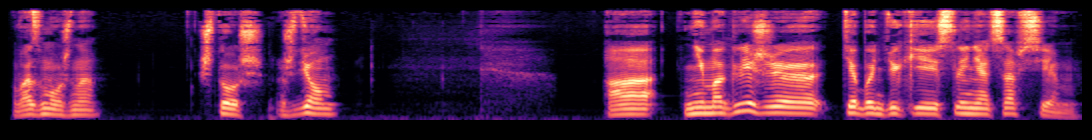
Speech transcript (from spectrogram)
Возможно. Что ж, ждем. А не могли же те бандюки слинять совсем?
